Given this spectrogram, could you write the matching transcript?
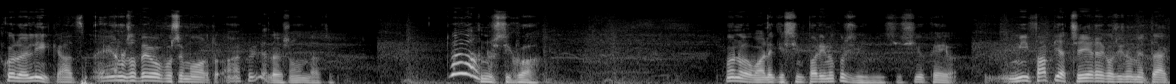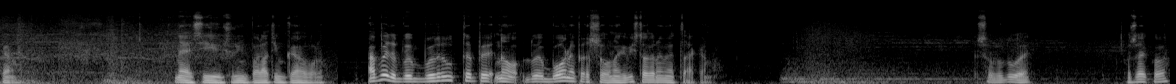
Quello è lì, cazzo. E io non sapevo fosse morto. Ah, quelli dove sono andati? Dove vanno sti qua? Ma è normale che si imparino così, amici. Sì, ok. Mi fa piacere così non mi attaccano. Eh sì, sono impalati un cavolo. Ah, vedo due brutte per... No, due buone persone che visto che non mi attaccano. Solo due? Cos'è qua?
